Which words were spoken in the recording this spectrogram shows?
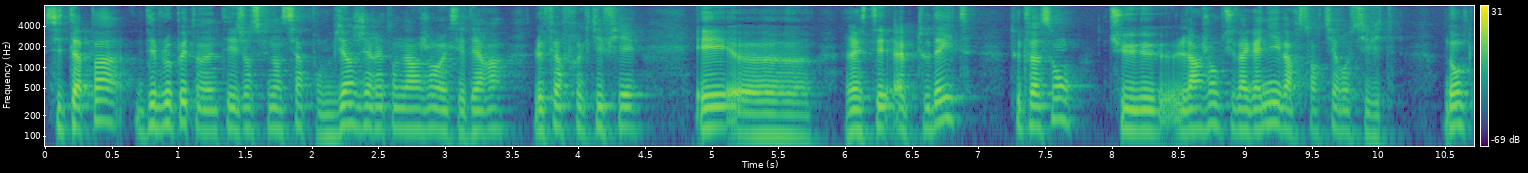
si tu n'as pas développé ton intelligence financière pour bien gérer ton argent, etc., le faire fructifier et euh, rester up-to-date, de toute façon, l'argent que tu vas gagner va ressortir aussi vite. Donc,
